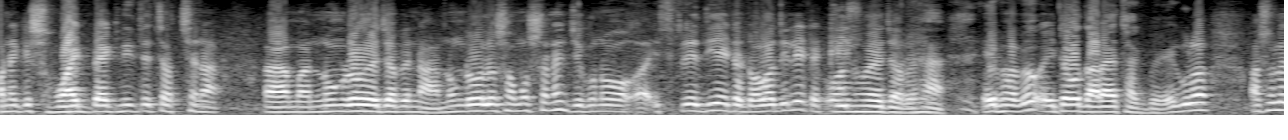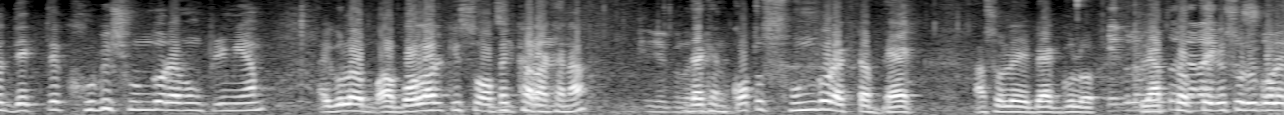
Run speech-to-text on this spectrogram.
অনেকে হোয়াইট ব্যাগ নিতে চাচ্ছে না। নোংরা হয়ে যাবে। না নোংরা হলে সমস্যা নেই। যে কোনো স্প্রে দিয়ে এটা ডলা দিলে এটা ক্লিন হয়ে যাবে। হ্যাঁ এভাবেও এটাও দাঁড়ায় থাকবে। এগুলো আসলে দেখতে খুবই সুন্দর এবং প্রিমিয়াম এগুলো বলার কিছু অপেক্ষা রাখে না। দেখেন কত সুন্দর একটা ব্যাগ আসলে এই ব্যাগগুলো ল্যাপটপ থেকে শুরু করে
